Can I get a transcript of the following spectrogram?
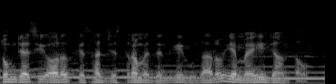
तुम जैसी औरत के साथ जिस तरह मैं ज़िंदगी गुजारू ये मैं ही जानता हूँ।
